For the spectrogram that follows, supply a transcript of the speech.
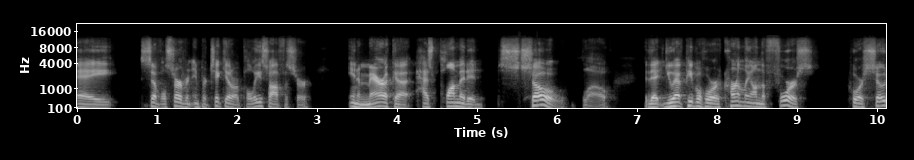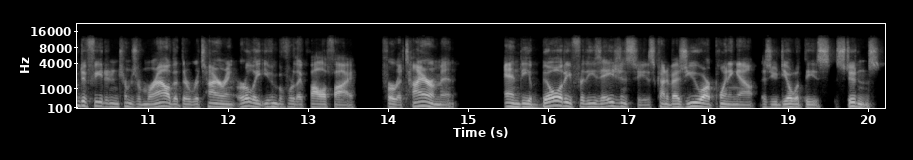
a civil servant, in particular a police officer in America, has plummeted so low that you have people who are currently on the force who are so defeated in terms of morale that they're retiring early, even before they qualify for retirement. And the ability for these agencies kind of as you are pointing out as you deal with these students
